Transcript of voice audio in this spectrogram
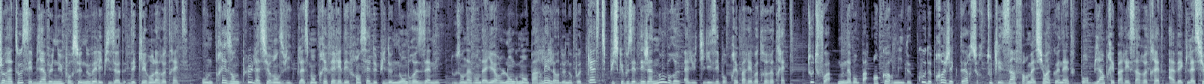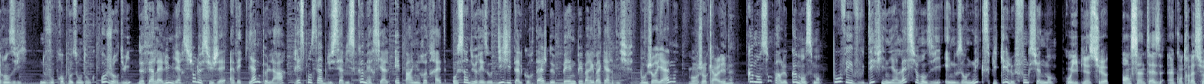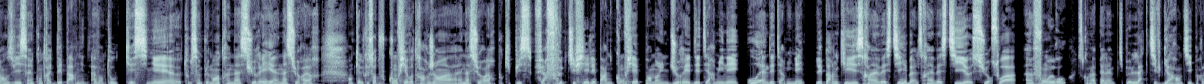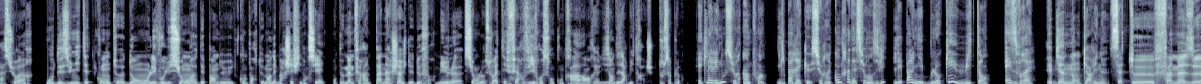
Bonjour à tous et bienvenue pour ce nouvel épisode d'Éclairons la retraite. On ne présente plus l'assurance vie, placement préféré des Français depuis de nombreuses années. Nous en avons d'ailleurs longuement parlé lors de nos podcasts puisque vous êtes déjà nombreux à l'utiliser pour préparer votre retraite. Toutefois, nous n'avons pas encore mis de coup de projecteur sur toutes les informations à connaître pour bien préparer sa retraite avec l'assurance vie. Nous vous proposons donc aujourd'hui de faire la lumière sur le sujet avec Yann Pelard, responsable du service commercial épargne retraite au sein du réseau Digital Courtage de BNP Paribas Cardiff. Bonjour Yann. Bonjour Karine. Commençons par le commencement. Pouvez-vous définir l'assurance vie et nous en expliquer le fonctionnement? Oui, bien sûr. En synthèse, un contrat d'assurance vie, c'est un contrat d'épargne avant tout, qui est signé euh, tout simplement entre un assuré et un assureur. En quelque sorte, vous confiez votre argent à un assureur pour qu'il puisse faire fructifier l'épargne confiée pendant une durée déterminée ou indéterminée. L'épargne qui sera investie, ben, elle sera investie euh, sur soit un fonds euro, ce qu'on appelle un petit peu l'actif garanti par l'assureur, ou des unités de compte euh, dont l'évolution euh, dépend du comportement des marchés financiers. On peut même faire un panachage des deux formules euh, si on le souhaite et faire vivre son contrat en réalisant des arbitrages, tout simplement. Éclairez-nous sur un point. Il paraît que sur un contrat d'assurance vie, l'épargne est bloquée 8 ans. Est-ce vrai? Eh bien non, Karine. Cette fameuse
